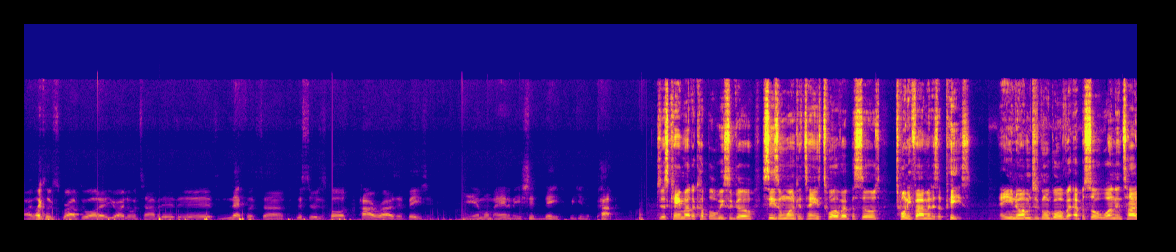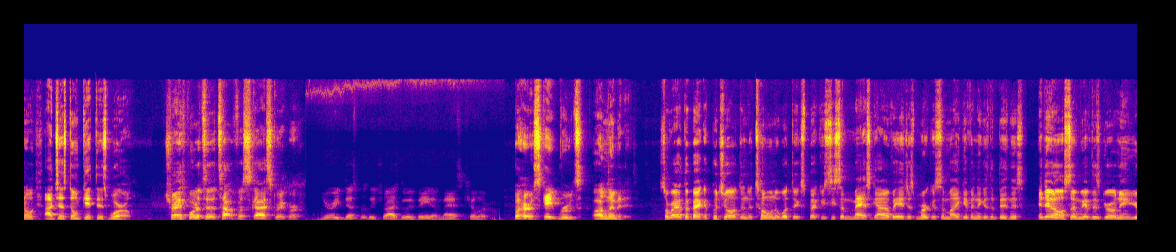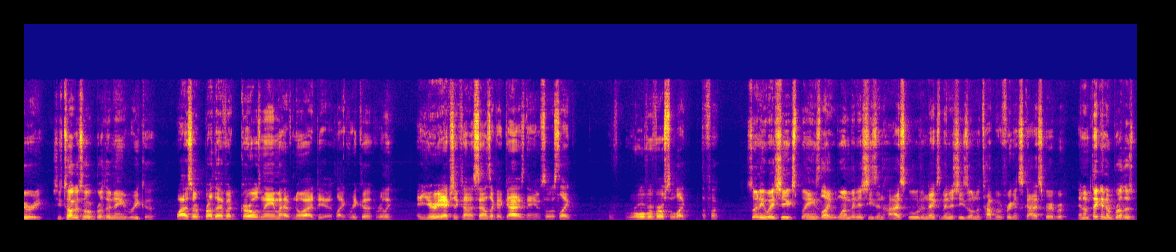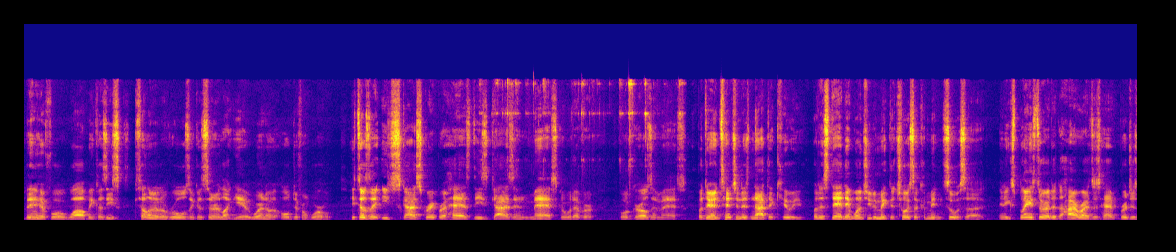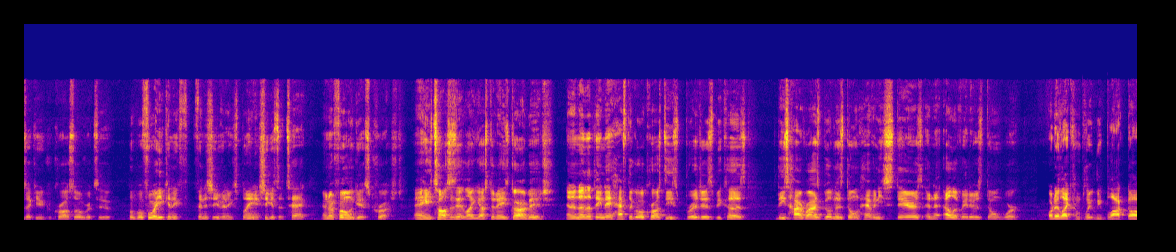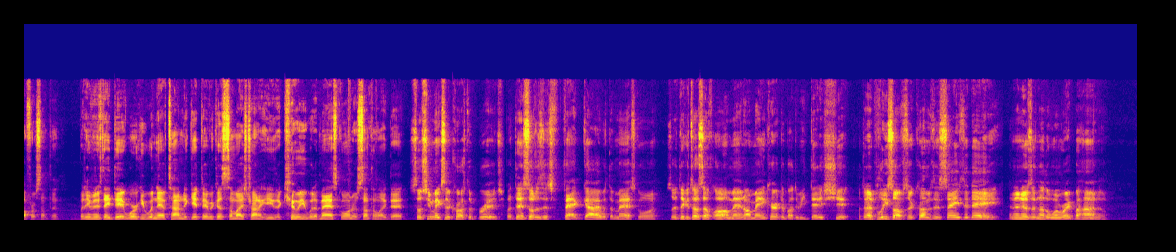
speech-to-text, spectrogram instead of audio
Alright, like, click, subscribe, do all that. You already know what time it is. It's Netflix time. This series is called High Rise Invasion. Yeah, I'm on my anime shit today. We getting it poppin'. Just came out a couple of weeks ago. Season 1 contains 12 episodes, 25 minutes apiece. And you know, I'm just gonna go over episode 1 entitled I Just Don't Get This World. Transported to the top of a skyscraper, Yuri desperately tries to evade a mass killer. But her escape routes are limited. So right off the back, it puts you all in the tone of what to expect. You see some masked guy over here just murking somebody, giving niggas the business. And then all of a sudden we have this girl named Yuri. She's talking to her brother named Rika. Why does her brother have a girl's name? I have no idea. Like Rika, really? And Yuri actually kind of sounds like a guy's name, so it's like role reversal. Like what the fuck? So anyway, she explains like one minute she's in high school, the next minute she's on the top of a freaking skyscraper. And I'm thinking her brother's been here for a while because he's telling her the rules and considering like, yeah, we're in a whole different world. He tells that each skyscraper has these guys in masks or whatever, or girls in masks. But their intention is not to kill you, but instead they want you to make the choice of committing suicide. And he explains to her that the high rises have bridges that you could cross over to. But before he can finish even explaining, she gets attacked and her phone gets crushed. And he tosses it like yesterday's garbage. And another thing, they have to go across these bridges because these high rise buildings don't have any stairs and the elevators don't work. Or they're like completely blocked off or something. But even if they did work, you wouldn't have time to get there because somebody's trying to either kill you with a mask on or something like that. So she makes it across the bridge, but then so does this fat guy with the mask on. So they're thinking to herself, oh man, our main character about to be dead as shit. But then a police officer comes and saves the day. And then there's another one right behind him.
